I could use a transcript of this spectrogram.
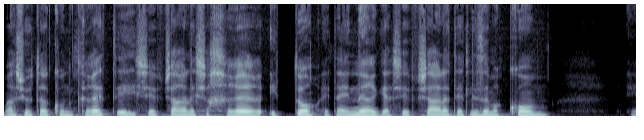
משהו יותר קונקרטי, שאפשר לשחרר איתו את האנרגיה, שאפשר לתת לזה מקום. אה,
